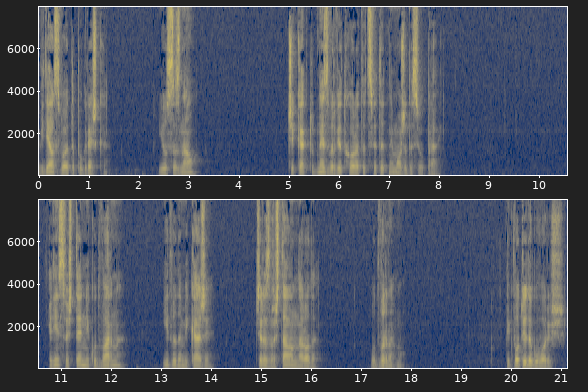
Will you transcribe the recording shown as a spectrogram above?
Видял своята погрешка и осъзнал, че както днес вървят хората, цветът не може да се оправи. Един свещеник от Варна идва да ми каже, че развръщавам народа. Отвърнах му. Каквото и да говориш,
